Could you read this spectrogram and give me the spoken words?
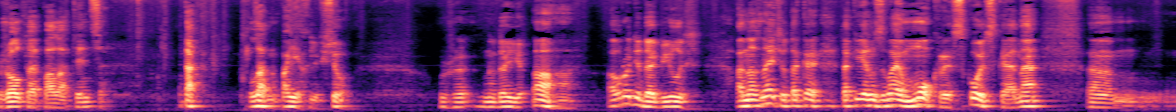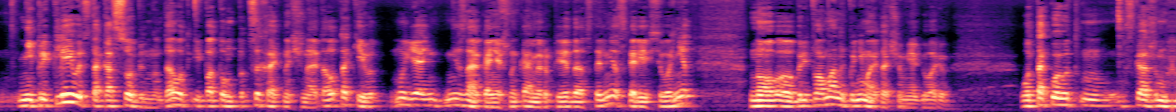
желтая полотенце. Так, ладно, поехали, все, уже надоело, ага, а вроде добилась. Она, знаете, вот такая, так я называю мокрая, скользкая, она не приклеивается так особенно, да, вот и потом подсыхать начинает. А вот такие вот, ну я не знаю, конечно, камера передаст или нет, скорее всего нет, но э, бритвоманы понимают, о чем я говорю. Вот такой вот, скажем,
